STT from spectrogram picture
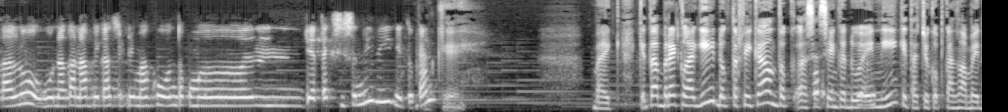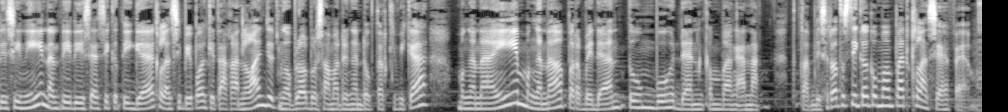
Lalu gunakan aplikasi Primaku untuk mendeteksi sendiri gitu kan? Oke. Okay. Baik, kita break lagi Dokter Vika untuk uh, sesi yang kedua ini kita cukupkan sampai di sini. Nanti di sesi ketiga Classy People kita akan lanjut ngobrol bersama dengan Dokter Vika mengenai mengenal perbedaan tumbuh dan kembang anak. Tetap di 103,4 Classy FM.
